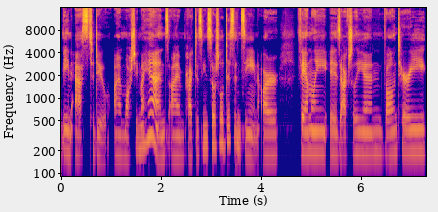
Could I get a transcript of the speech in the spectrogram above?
being asked to do. I'm washing my hands, I'm practicing social distancing. Our family is actually in voluntary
